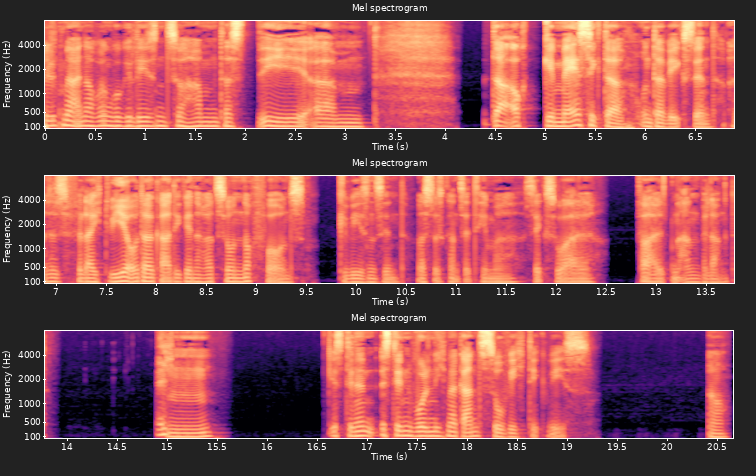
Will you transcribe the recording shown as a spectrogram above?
bild mir ein, auch irgendwo gelesen zu haben, dass die ähm, da auch gemäßigter unterwegs sind, als es vielleicht wir oder gar die Generation noch vor uns gewesen sind, was das ganze Thema Sexualverhalten anbelangt. Echt? Mhm. Ist denen, ist denen wohl nicht mehr ganz so wichtig, wie es ja,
